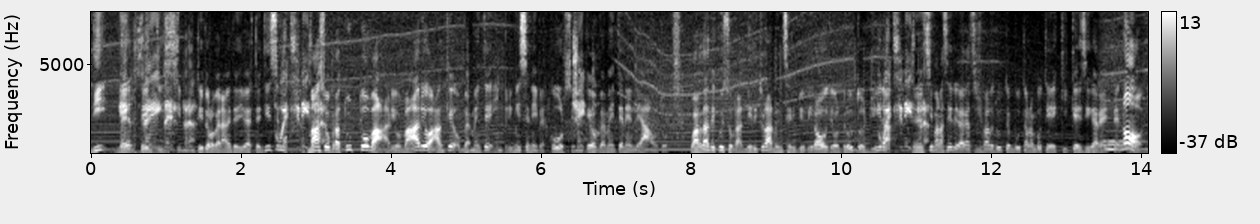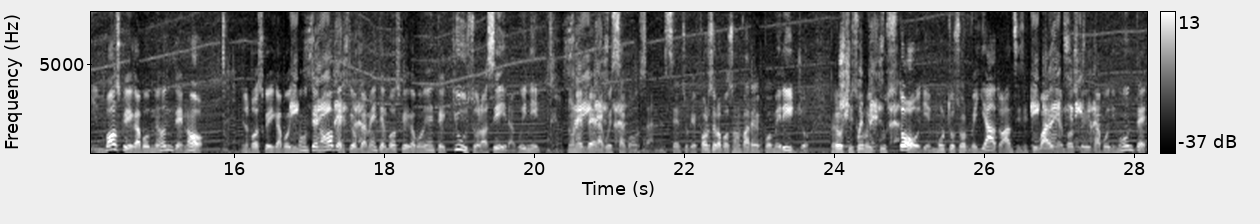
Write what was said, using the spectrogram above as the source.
divertentissimo, un titolo veramente divertentissimo, ma soprattutto vario, vario anche ovviamente in primis nei percorsi, nonché ovviamente nelle auto. Guardate qui sopra, addirittura hanno inserito i piloti, oltretutto gira eh, insieme alla serie ragazzi ci fanno tutto e buttano le bottiglie e chicche di sigarette. No, il bosco di Capodimonte no nel bosco di Capodimonte no, perché ovviamente il bosco di Capodimonte è chiuso la sera, quindi non è vera questa cosa, nel senso che forse lo possono fare nel pomeriggio, però ci sono i custodi, è molto sorvegliato, anzi se tu vai nel bosco di Capodimonte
